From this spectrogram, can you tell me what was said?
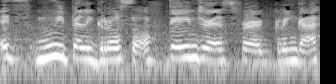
It's muy peligroso. Dangerous for gringa.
